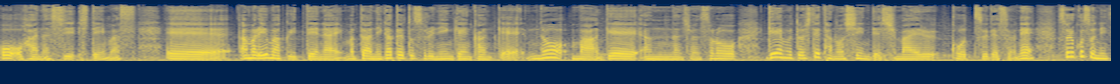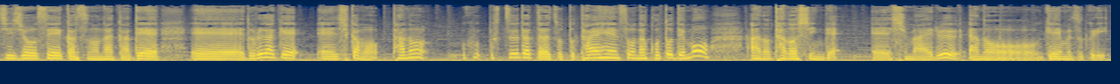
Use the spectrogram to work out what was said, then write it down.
をお話ししています。えあまりうまくいっていない、また苦手とする人間関係の、まあ、ゲー、あなんでしょうね、そのゲームとして楽しんでしまえる交通ですよね。それこそ日常生活の中で、えどれだけ、えしかも楽、普通だったらちょっと大変そうなことでもあの楽しんで、えー、しまえるあのゲーム作り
